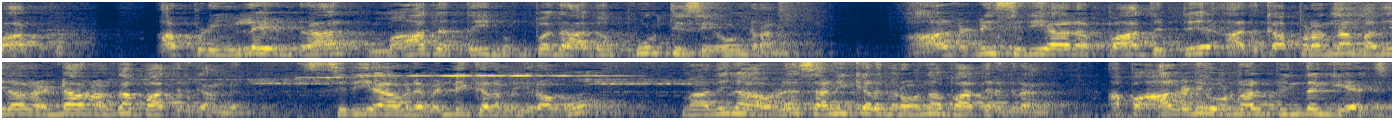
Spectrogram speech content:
பார்ப்போம். அப்படி இல்லை என்றால் மாதத்தை முப்பதாக பூர்த்தி செய்வோன்றாங்க. ஆல்ரெடி சிரியாவில் பார்த்துட்டு அதுக்கப்புறம் தான் மதினா ரெண்டாவது நாள் தான் பார்த்துருக்காங்க. சிரியாவில் வெள்ளிக்கிழமை இரவும் மதினாவில் சனிக்கிழமை இரவும் தான் பார்த்துருக்குறாங்க. அப்போ ஆல்ரெடி ஒரு நாள் பின்தங்கியாச்சு.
